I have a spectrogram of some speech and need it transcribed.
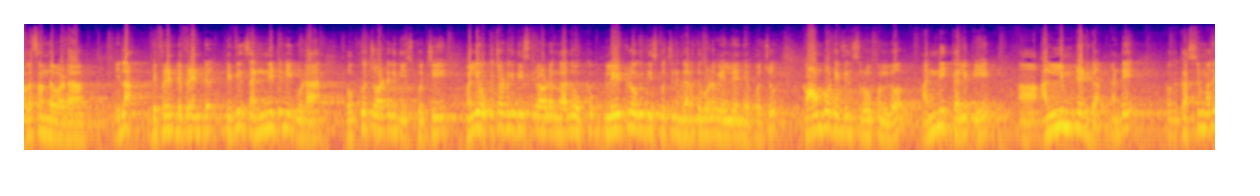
అలసందవడ ఇలా డిఫరెంట్ డిఫరెంట్ టిఫిన్స్ అన్నిటినీ కూడా ఒక్క చోటకి తీసుకొచ్చి మళ్ళీ ఒక్క చోటకి తీసుకురావడం కాదు ఒక్క ప్లేట్లోకి తీసుకొచ్చిన ఘనత కూడా వెళ్ళే అని చెప్పొచ్చు. కాంబో టిఫిన్స్ రూపంలో అన్నీ కలిపి అన్లిమిటెడ్గా అంటే ఒక కస్టమర్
